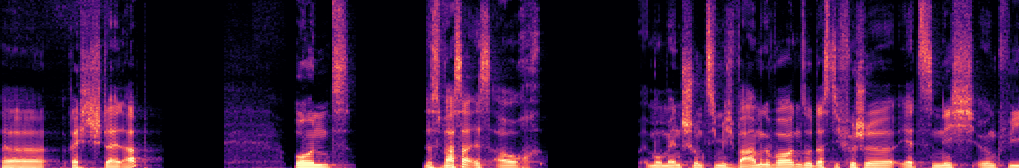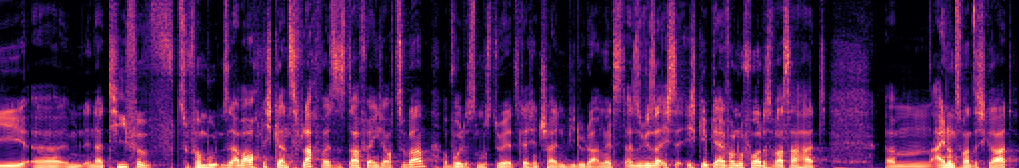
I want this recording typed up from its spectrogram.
äh, recht steil ab. Und das Wasser ist auch im Moment schon ziemlich warm geworden, sodass die Fische jetzt nicht irgendwie äh, in, in der Tiefe zu vermuten sind, aber auch nicht ganz flach, weil es ist dafür eigentlich auch zu warm. Obwohl, das musst du jetzt gleich entscheiden, wie du da angelst. Also wie gesagt, ich, ich gebe dir einfach nur vor, das Wasser hat ähm, 21 Grad.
